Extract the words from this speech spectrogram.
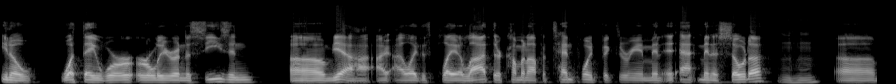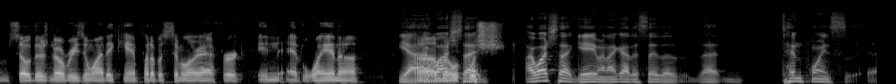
you know, what they were earlier in the season, Um, yeah, I, I like this play a lot. They're coming off a 10 point victory in, at Minnesota. Mm-hmm. Um, so there's no reason why they can't put up a similar effort in Atlanta. Yeah, I Um, watched that. which- I watched that game, and I got to say that that ten points uh,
